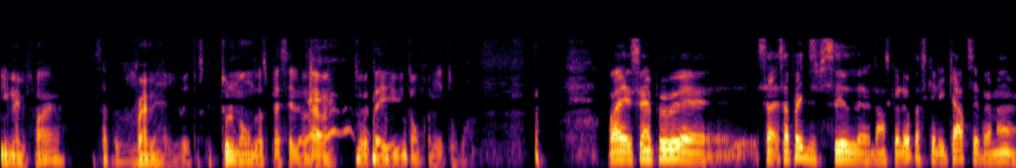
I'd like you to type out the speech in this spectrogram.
les mammifères, ça peut jamais arriver parce que tout le monde va se placer là avant que toi t'aies eu ton premier tour. Ouais, c'est un peu euh, ça, ça peut être difficile euh, dans ce cas-là parce que les cartes c'est vraiment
